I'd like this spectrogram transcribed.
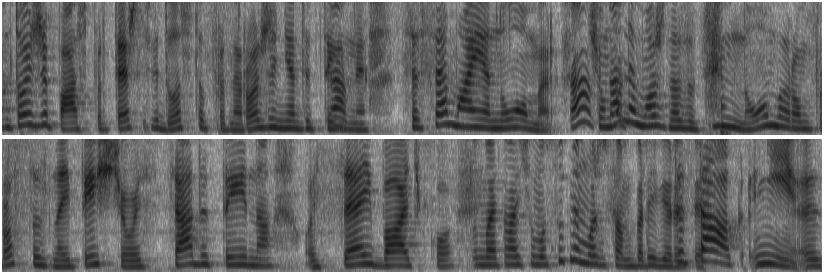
Там той же паспорт, теж свідоцтво про народження дитини. Це все має номер. Так, Чому так. не можна за цим номером просто знайти, що ось ця дитина, ось цей батько? ви маєте увазі, чому суд не може сам Та перевірити? так, ні. е,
